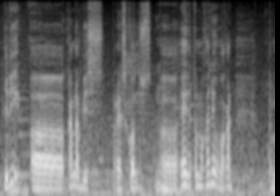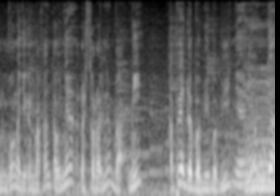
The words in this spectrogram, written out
jadi eh, kan habis press con terus eh, eh kita makan yuk makan temen gue ngajakin makan taunya restorannya bakmi tapi ada bakmi babinya ya Hmm. udah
